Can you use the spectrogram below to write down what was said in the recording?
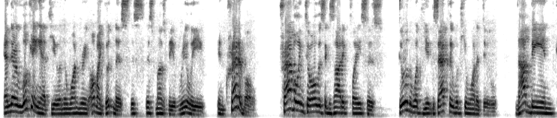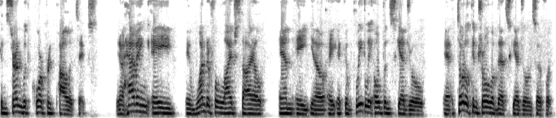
and they're looking at you and they're wondering, "Oh my goodness, this this must be really incredible." Traveling to all these exotic places, doing what exactly what you want to do, not being concerned with corporate politics. You know, having a a wonderful lifestyle and a you know a, a completely open schedule, total control of that schedule, and so forth.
